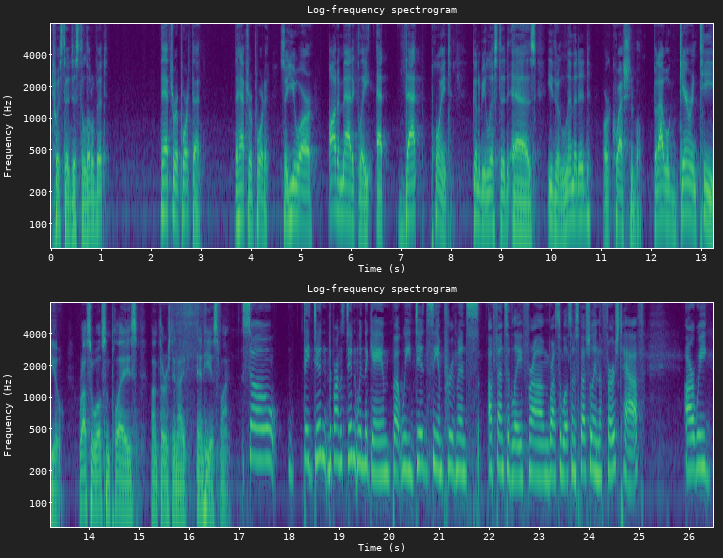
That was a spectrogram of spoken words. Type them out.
twisted just a little bit," they have to report that. They have to report it. So you are automatically at that point going to be listed as either limited or questionable. But I will guarantee you, Russell Wilson plays on Thursday night, and he is fine. So they didn't. The Broncos didn't win the game, but we did see improvements offensively from Russell Wilson, especially in the first half. Are we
